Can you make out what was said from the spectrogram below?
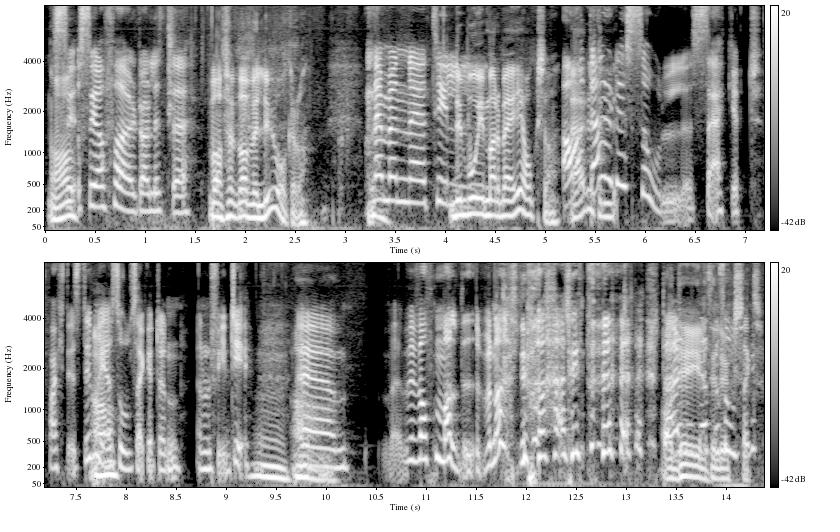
Ja. Så, så jag föredrar lite... Varför, var vill du åka då? Nej, men eh, till... Du bor i Marbella också? Ja, där är det solsäkert faktiskt. Det är Ja. mer solsäkert än, än Fiji. Mm. Ehm, vi var på Maldiverna, det var härligt. Ja, det är lite lyxigt.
